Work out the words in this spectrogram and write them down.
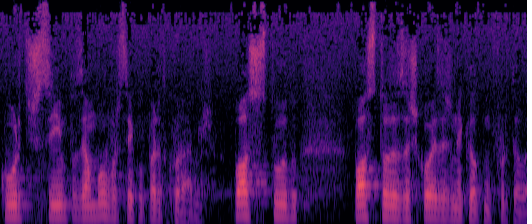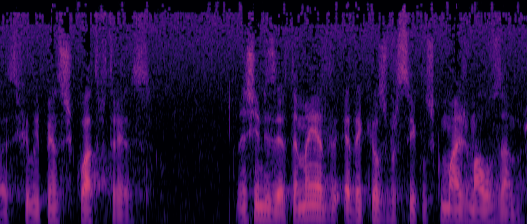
curtos, simples, é um bom versículo para decorarmos. Posso tudo, posso todas as coisas naquele que me fortalece. Filipenses 4.13. Deixem-me dizer, também é, de, é daqueles versículos que mais mal usamos.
